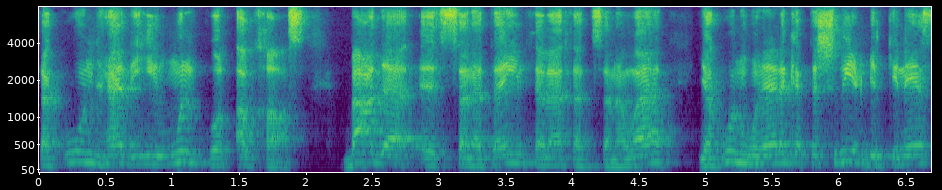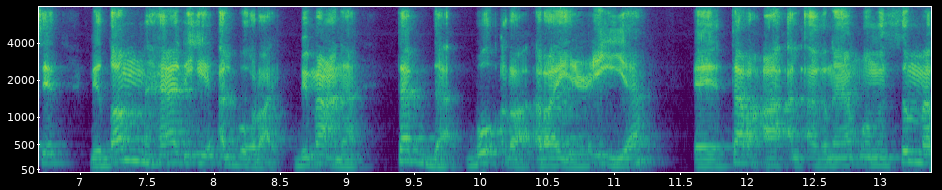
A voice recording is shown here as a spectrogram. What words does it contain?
تكون هذه ملك الخاص بعد سنتين ثلاثة سنوات يكون هنالك تشريع بالكنيسة لضم هذه البؤرة. بمعنى تبدأ بؤرة ريعية آه، ترعى الأغنام ومن ثم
